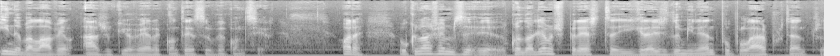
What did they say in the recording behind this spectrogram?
inabalável, haja o que houver, aconteça o que acontecer. Ora, o que nós vemos, eh, quando olhamos para esta igreja dominante, popular, portanto,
